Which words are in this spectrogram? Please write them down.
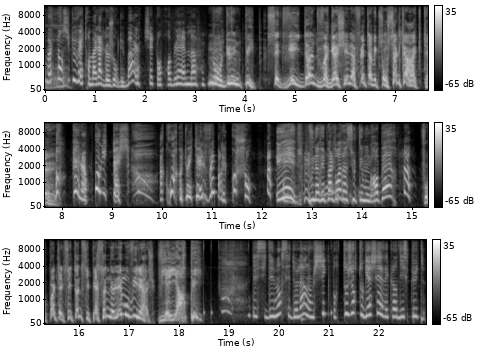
Maintenant, si tu veux être malade le jour du bal, c'est ton problème. Non d'une pipe. Cette vieille dinde va gâcher la fête avec son sale caractère. Quelle impolitesse. Oh, À croire que tu as été élevé par les cochons. Eh, vous n'avez pas le droit d'insulter mon grand-père. Faut pas qu'elle s'étonne si personne ne l'aime au village Vieille harpie. Décidément, ces deux-là ont le chic pour toujours tout gâcher avec leurs disputes.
